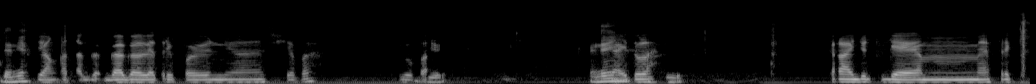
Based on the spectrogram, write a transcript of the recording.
Dan ya yang kata ga- gagal lihat three pointnya siapa? Lupa. Ini. Ya itulah. Kita lanjut game Mavericks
